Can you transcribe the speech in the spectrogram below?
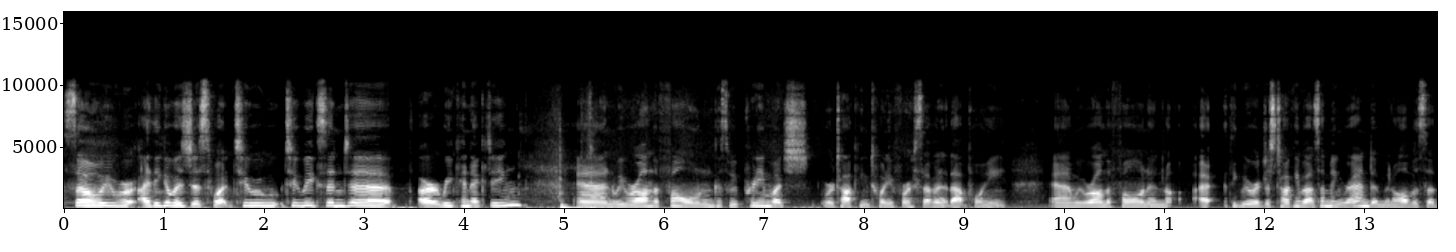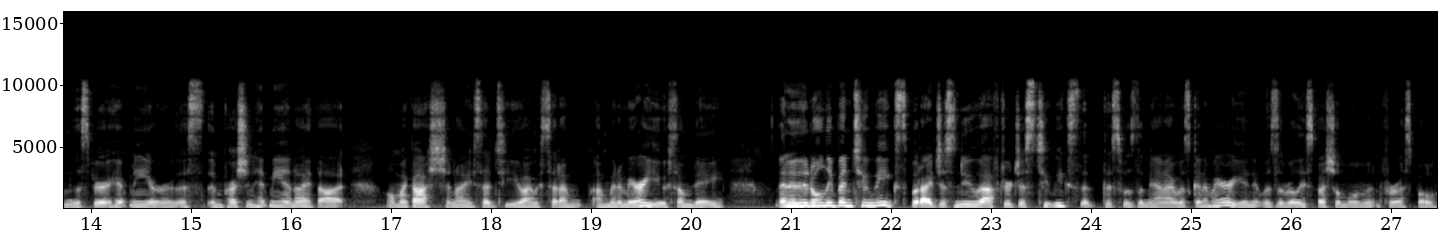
So we were. I think it was just what two two weeks into our reconnecting, and we were on the phone because we pretty much were talking 24 7 at that point and we were on the phone and I, think we were just talking about something random and all of a sudden the spirit hit me or this impression hit me and i thought oh my gosh and i said to you i said i'm, I'm going to marry you someday and it had only been two weeks, but I just knew after just two weeks that this was the man I was going to marry, and it was a really special moment for us both.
